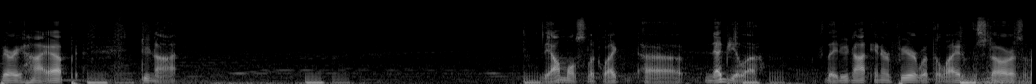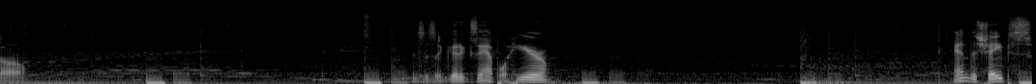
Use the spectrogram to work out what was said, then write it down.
very high up do not. They almost look like uh, nebula. They do not interfere with the light of the stars at all. This is a good example here. And the shapes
